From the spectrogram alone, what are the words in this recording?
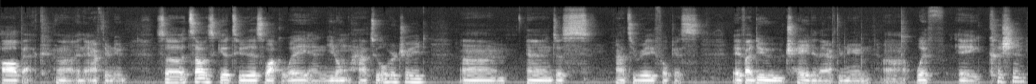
all back uh, in the afternoon. So it's always good to just walk away and you don't have to overtrade um, and just have to really focus. If I do trade in the afternoon uh, with a cushion,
